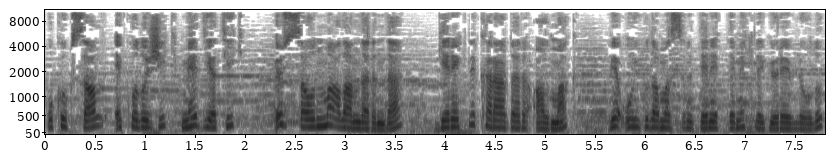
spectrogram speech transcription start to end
hukuksal, ekolojik, medyatik, öz savunma alanlarında gerekli kararları almak ve uygulamasını denetlemekle görevli olup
